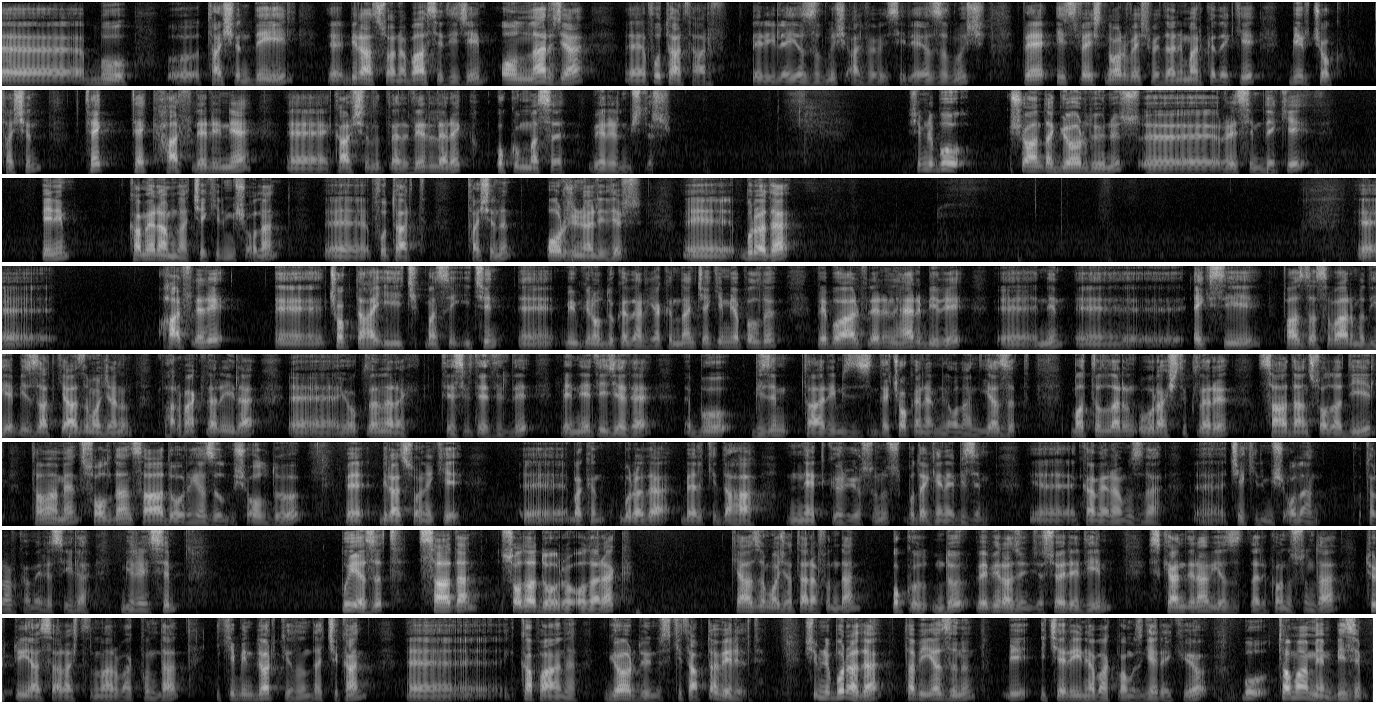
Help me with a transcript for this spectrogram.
bu e, taşın değil, e, biraz sonra bahsedeceğim onlarca e, futart harfleriyle yazılmış, alfabesiyle yazılmış ve İsveç, Norveç ve Danimarka'daki birçok taşın tek tek harflerine e, karşılıkları verilerek okunması verilmiştir. Şimdi bu şu anda gördüğünüz e, resimdeki benim kameramla çekilmiş olan e, futart taşının orijinalidir. E, burada e, harfleri e, çok daha iyi çıkması için e, mümkün olduğu kadar yakından çekim yapıldı ve bu harflerin her birinin e, eksiği, fazlası var mı diye bizzat Kazım Hoca'nın parmaklarıyla e, yoklanarak tespit edildi ve neticede bu bizim tarihimiz içinde çok önemli olan yazıt Batılıların uğraştıkları sağdan sola değil tamamen soldan sağa doğru yazılmış olduğu ve biraz sonraki e, bakın burada belki daha net görüyorsunuz. Bu da gene bizim e, kameramızla e, çekilmiş olan fotoğraf kamerasıyla bir resim. Bu yazıt sağdan sola doğru olarak Kazım Hoca tarafından okundu ve biraz önce söylediğim İskandinav yazıtları konusunda Türk Dünyası Araştırmalar Vakfı'ndan 2004 yılında çıkan e, kapağını gördüğünüz kitapta verildi. Şimdi burada tabii yazının bir içeriğine bakmamız gerekiyor. Bu tamamen bizim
